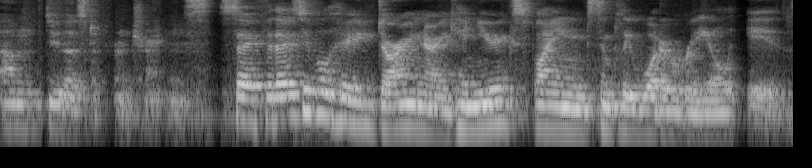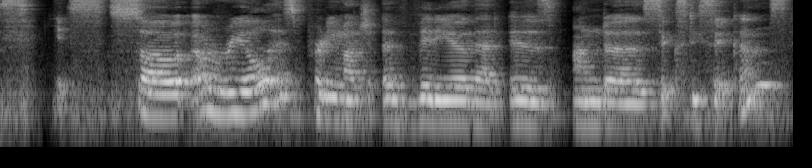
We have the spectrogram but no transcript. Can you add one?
um, do those different trends. so for those people who don't know, can you explain simply what a reel is? Yes. So a reel is pretty much a video that is under 60 seconds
